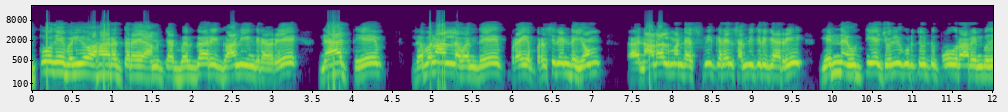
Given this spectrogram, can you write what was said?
இப்போதைய வெளிவிவகாரத்துறை அமைச்சர் பெர்காரி கானிங்கிறவரு நேத்து லெபனான்ல வந்து பிரசிடெண்டையும் நாடாளுமன்ற ஸ்பீக்கரையும் சந்திச்சிருக்காரு என்ன யுக்தியை சொல்லி கொடுத்துட்டு போகிறார் என்பது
